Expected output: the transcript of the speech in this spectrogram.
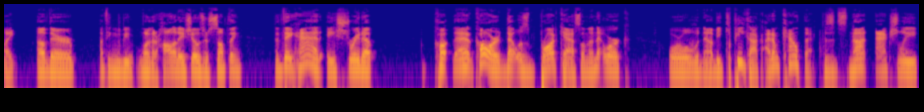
like of their I think maybe one of their holiday shows or something that they had a straight up that card that was broadcast on the network or would now be Peacock. I don't count that because it's not actually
